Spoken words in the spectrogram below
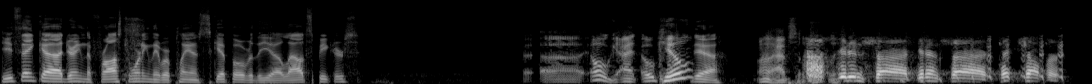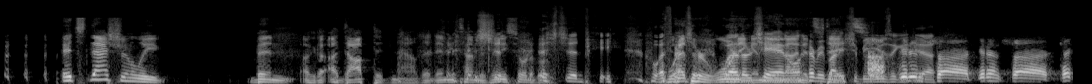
Do you think uh, during the frost warning they were playing Skip over the uh, loudspeakers? Uh, oh, at Oak Hill? Yeah. Oh, absolutely. Get inside. Get inside. Take shelter. It's nationally been adopted now that anytime It there's should, any sort of a it should be weather, weather warning weather in the channel. Everybody States. should be using Get it. get inside. Get inside. Take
